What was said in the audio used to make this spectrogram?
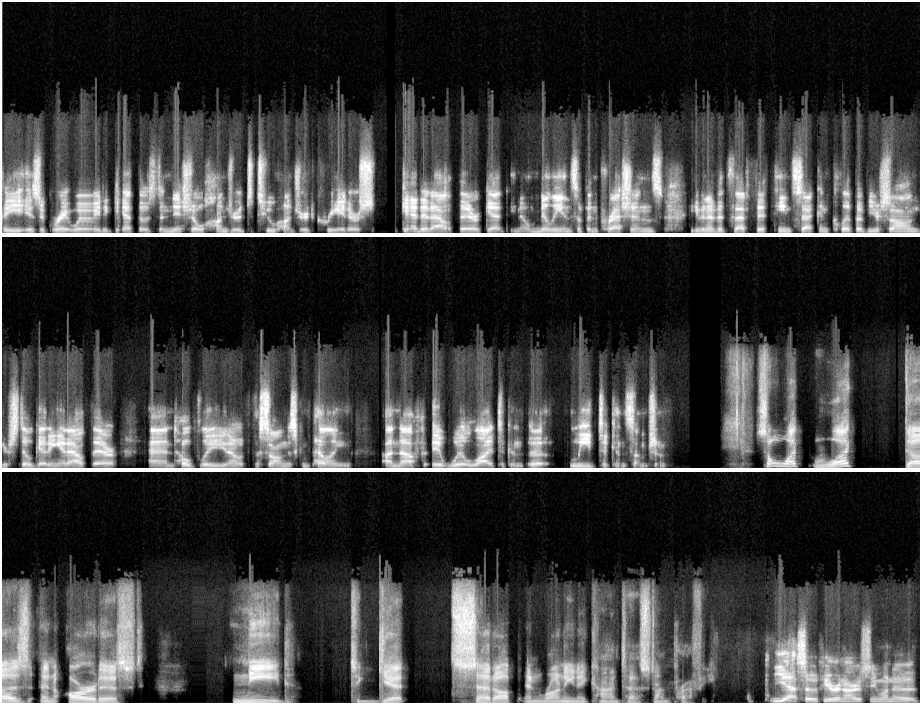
is a great way to get those initial 100 to 200 creators get it out there, get you know millions of impressions. Even if it's that 15 second clip of your song, you're still getting it out there, and hopefully, you know, if the song is compelling enough, it will lead to con- uh, lead to consumption. So, what what does an artist need to get set up and running a contest on Preffy? Yeah, so if you're an artist and you want to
